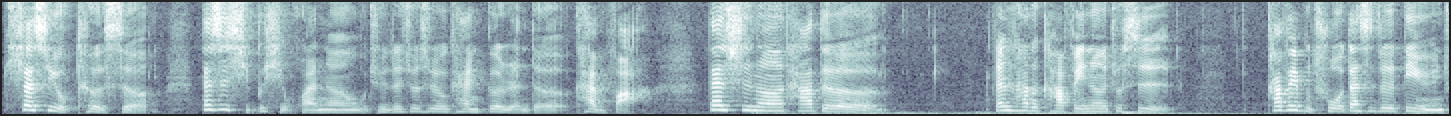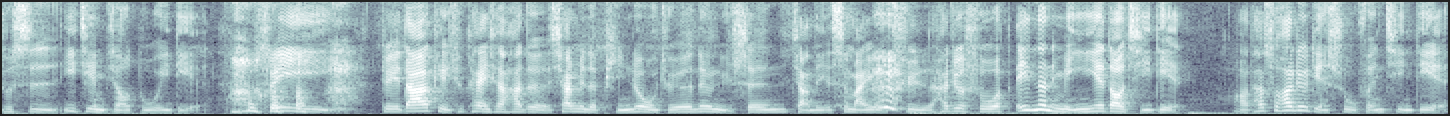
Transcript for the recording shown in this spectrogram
算是有特色，但是喜不喜欢呢？我觉得就是要看个人的看法。但是呢，它的但是它的咖啡呢，就是咖啡不错，但是这个店员就是意见比较多一点，所以对大家可以去看一下他的下面的评论。我觉得那个女生讲的也是蛮有趣的，她就说：“哎，那你们营业到几点啊？”她说她六点十五分进店，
